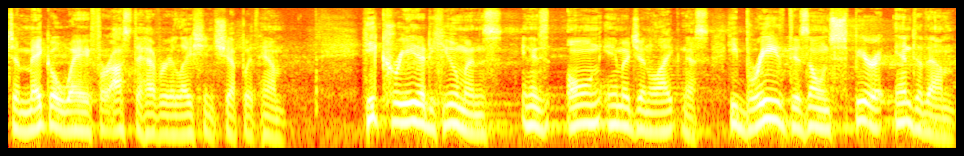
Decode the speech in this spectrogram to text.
to make a way for us to have a relationship with Him. He created humans in His own image and likeness, He breathed His own spirit into them.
